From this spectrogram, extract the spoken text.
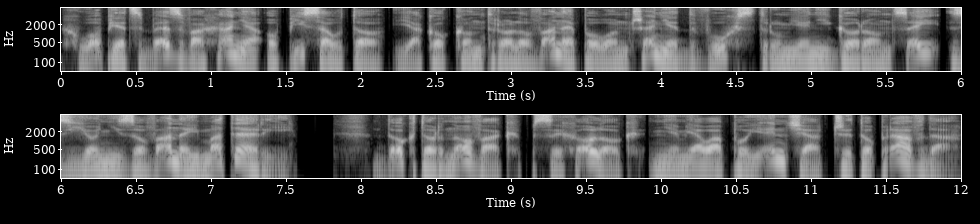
chłopiec bez wahania opisał to jako kontrolowane połączenie dwóch strumieni gorącej, zjonizowanej materii. Doktor Nowak, psycholog, nie miała pojęcia, czy to prawda.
